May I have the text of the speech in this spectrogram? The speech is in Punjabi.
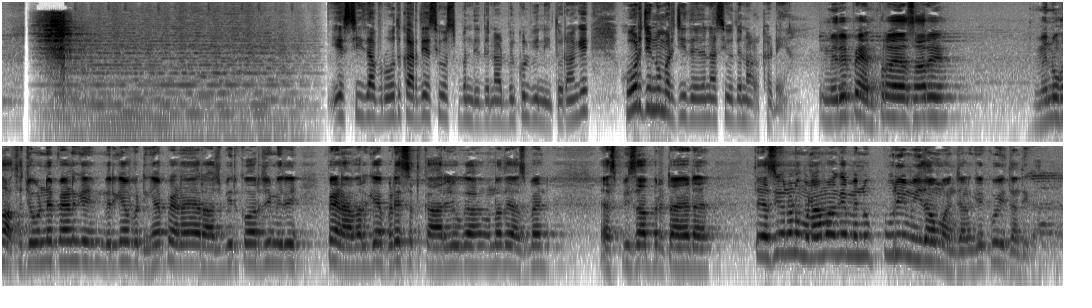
ਇਸ ਚੀਜ਼ ਦਾ ਵਿਰੋਧ ਕਰਦੇ ਅਸੀਂ ਉਸ ਬੰਦੇ ਦੇ ਨਾਲ ਬਿਲਕੁਲ ਵੀ ਨਹੀਂ ਤੁਰਾਂਗੇ। ਹੋਰ ਜਿਹਨੂੰ ਮਰਜ਼ੀ ਦੇ ਦੇਣਾ, ਅਸੀਂ ਉਹਦੇ ਨਾਲ ਖੜੇ ਹਾਂ। ਮੇਰੇ ਭੈਣ ਭਰਾ ਆ ਸਾਰੇ। ਮੈਨੂੰ ਹੱਥ ਜੋੜਨੇ ਪੈਣਗੇ। ਮੇਰੀਆਂ ਵੱਡੀਆਂ ਭੈਣਾਂ ਆ, ਰਾਜਵੀਰ ਕੌਰ ਜੀ ਮੇਰੇ ਭੈਣਾਂ ਵਰਗੇ ਆ, ਬੜੇ ਸਤਿਕਾਰਯੋਗ ਆ। ਉਹਨਾਂ ਦੇ ਹਸਬੰਡ ਐਸਪੀ ਸਾਹਿਬ ਰਿਟਾਇਰਡ ਆ। ਤੇ ਅਸੀਂ ਉਹਨਾਂ ਨੂੰ ਮਨਾਵਾਂਗੇ। ਮੈਨੂੰ ਪੂਰੀ ਉਮੀਦ ਆ ਉਹ ਮੰਨ ਜਾਣਗੇ, ਕੋਈ ਇਦਾਂ ਦੀ ਗੱਲ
